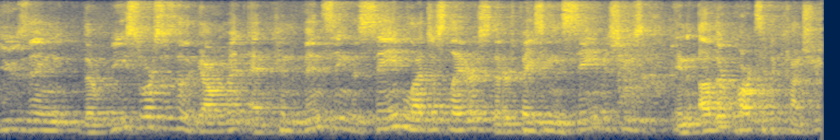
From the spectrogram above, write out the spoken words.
using the resources of the government and convincing the same legislators that are facing the same issues in other parts of the country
